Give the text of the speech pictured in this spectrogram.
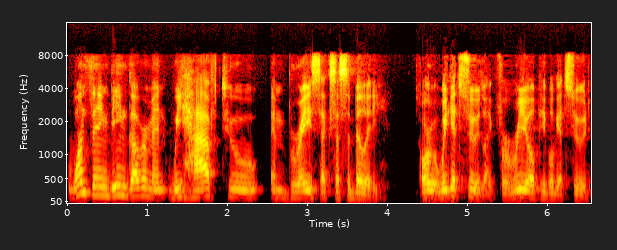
one thing, being government, we have to embrace accessibility, or we get sued. Like for real, people get sued.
